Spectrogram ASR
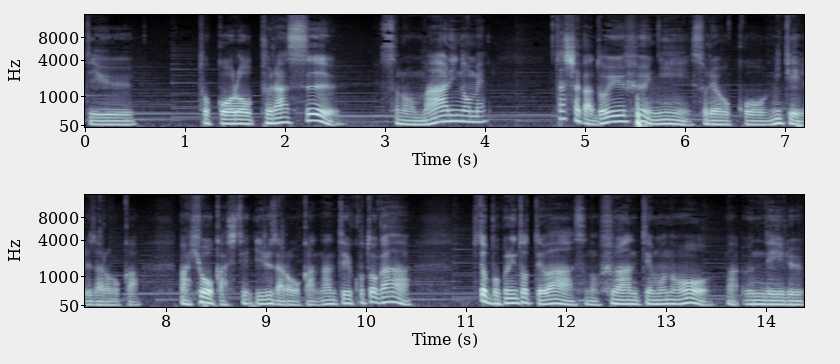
ていうところプラスその周りの目他者がどういうふうにそれをこう見ているだろうか、まあ、評価しているだろうかなんていうことがきっと僕にとってはその不安っていうものを、まあ、生んでいる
